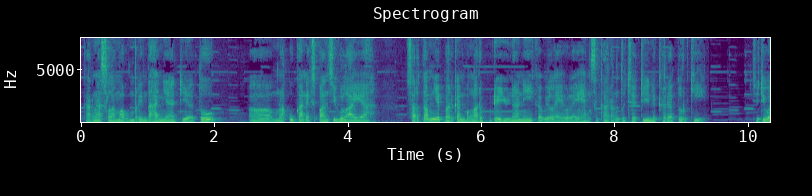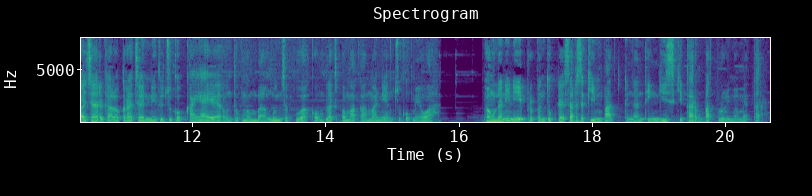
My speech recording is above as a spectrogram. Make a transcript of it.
Karena selama pemerintahannya dia tuh e, melakukan ekspansi wilayah serta menyebarkan pengaruh budaya Yunani ke wilayah-wilayah yang sekarang tuh jadi negara Turki. Jadi wajar kalau kerajaan ini tuh cukup kaya ya untuk membangun sebuah kompleks pemakaman yang cukup mewah. Bangunan ini berbentuk dasar segi empat dengan tinggi sekitar 45 meter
